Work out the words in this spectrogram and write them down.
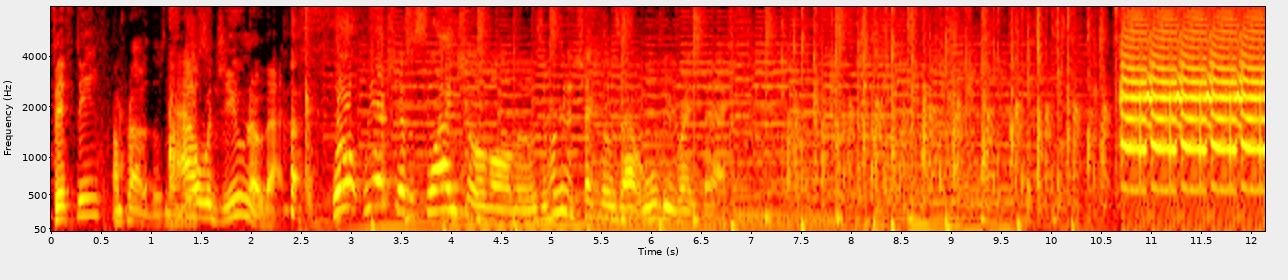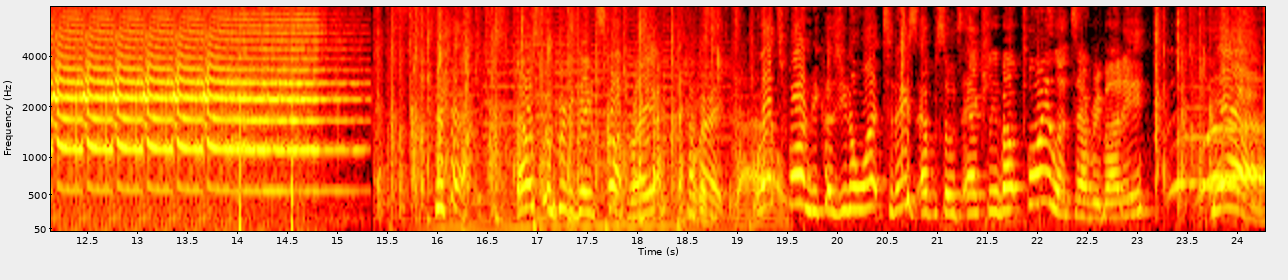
Fifty. I'm proud of those numbers. How would you know that? Well, we actually have a slideshow of all those, and we're going to check those out, and we'll be right back. that was some pretty great stuff, right? All right. Well, that's fun because you know what? Today's episode's actually about toilets, everybody. Yeah.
